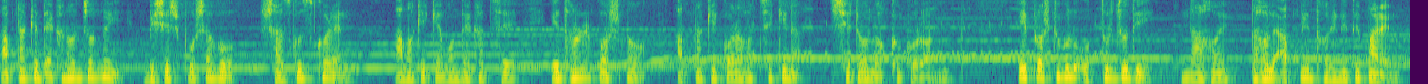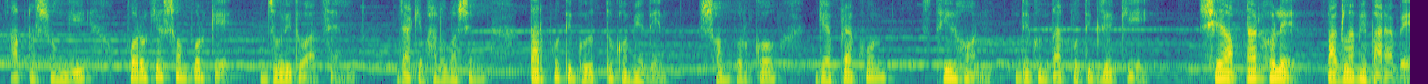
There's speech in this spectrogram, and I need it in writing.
আপনাকে দেখানোর জন্যই বিশেষ পোশাকও সাজগুজ করেন? আমাকে কেমন দেখাচ্ছে? এ ধরনের প্রশ্ন আপনাকে করা হচ্ছে কিনা? সেটাও লক্ষ্য করুন। এই প্রশ্নগুলো উত্তর যদি না হয়, তাহলে আপনি ধরে নিতে পারেন আপনার সঙ্গী পরকীয়া সম্পর্কে জড়িত আছেন, যাকে ভালোবাসেন, তার প্রতি গুরুত্ব কমিয়ে দিন। সম্পর্ক, গ্যাপ রাখুন, স্থির হন, দেখুন তার প্রতিক্রিয়া কী। সে আপনার হলে পাগলামি বাড়াবে,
